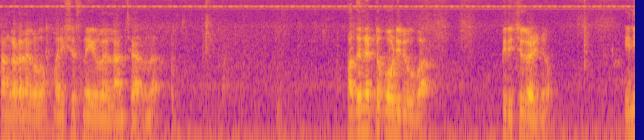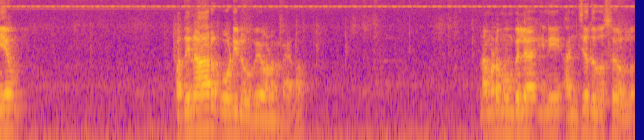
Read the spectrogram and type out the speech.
സംഘടനകളും മനുഷ്യസ്നേഹികളും എല്ലാം ചേർന്ന് പതിനെട്ട് കോടി രൂപ പിരിച്ചു കഴിഞ്ഞു. ഇനിയും പതിനാറ് കോടി രൂപയോളം വേണം. നമ്മുടെ മുമ്പിൽ ഇനി അഞ്ച് ദിവസമേ ഉള്ളൂ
